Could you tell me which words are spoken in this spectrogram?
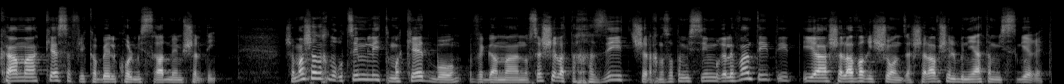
כמה כסף יקבל כל משרד ממשלתי. עכשיו מה שאנחנו רוצים להתמקד בו, וגם הנושא של התחזית של הכנסות המיסים רלוונטית, היא, השלב הראשון, זה השלב של בניית המסגרת.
